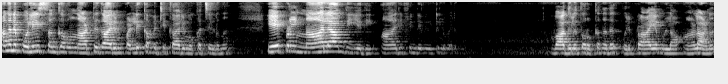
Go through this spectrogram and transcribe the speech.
അങ്ങനെ പോലീസ് സംഘവും നാട്ടുകാരും പള്ളി കമ്മിറ്റിക്കാരും ഒക്കെ ചേർന്ന് ഏപ്രിൽ നാലാം തീയതി ആരിഫിന്റെ വീട്ടിൽ വരുന്നു. വാതിൽ തുറക്കുന്നത് ഒരു പ്രായമുള്ള ആളാണ്.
